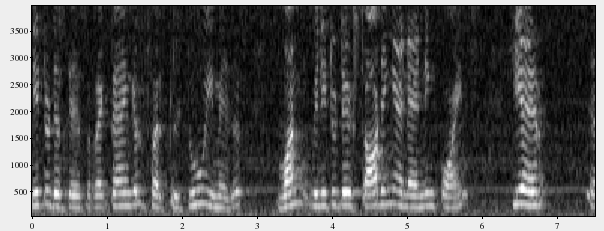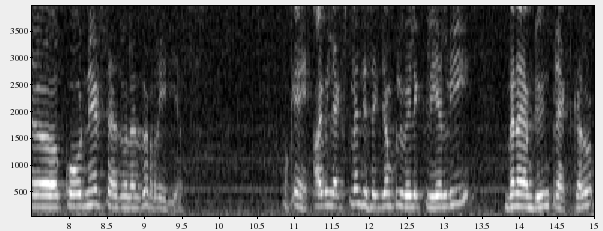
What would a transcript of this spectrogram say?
need to discuss rectangle circle two images. One we need to take starting and ending points. Here uh, coordinates as well as the radius. Okay I will explain this example very clearly when I am doing practical.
